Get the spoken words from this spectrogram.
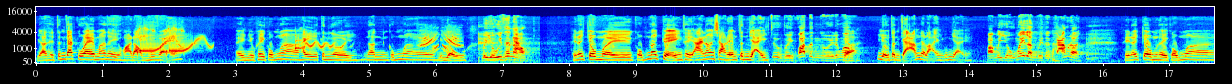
dạ thì tính cách của em á thì hòa đồng vui vẻ. Thì nhiều khi cũng ờ, hay tin người nên cũng ờ, bị dụ. Bị dụ như thế nào? Thì nói chung thì cũng nói chuyện thì ai nói sao thì em tin vậy. Chứ vì quá tin người đúng không? Dạ ví dụ tình cảm thì lại cũng vậy. Bạn bị dụ mấy lần vì tình cảm rồi? Thì nói chung thì cũng ờ,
